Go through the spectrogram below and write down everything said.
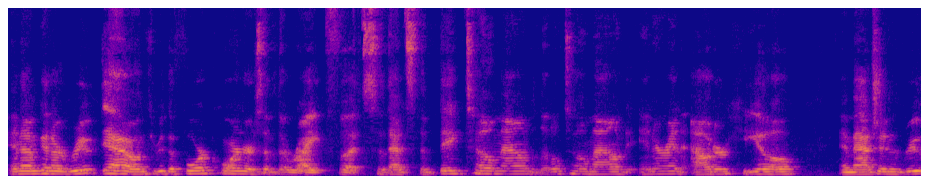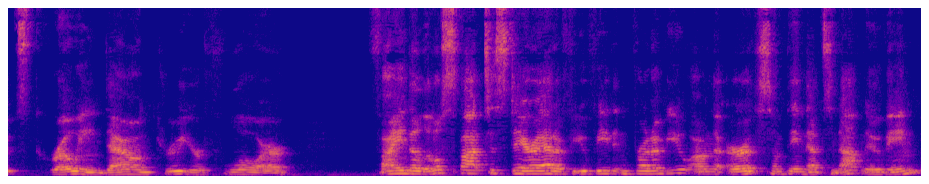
And I'm going to root down through the four corners of the right foot. So that's the big toe mound, little toe mound, inner and outer heel. Imagine roots growing down through your floor. Find a little spot to stare at a few feet in front of you on the earth, something that's not moving.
